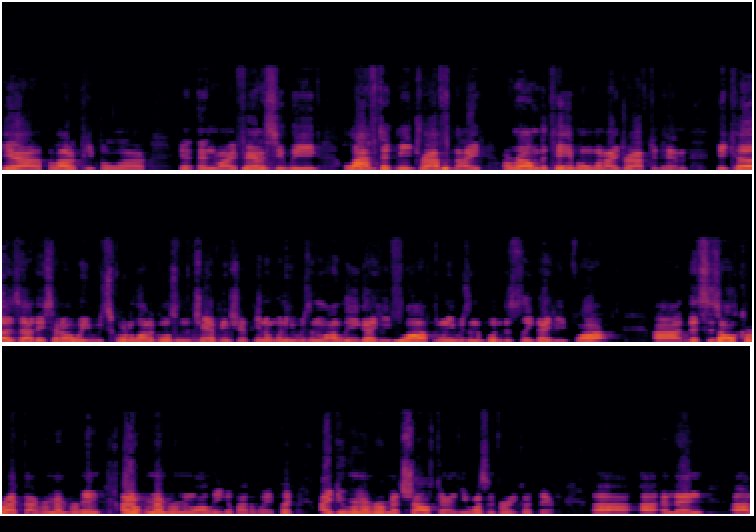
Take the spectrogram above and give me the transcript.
Yeah, a lot of people uh, in my fantasy league laughed at me draft night around the table when I drafted him because uh, they said, "Oh, he scored a lot of goals in the championship." You know, when he was in La Liga, he flopped. When he was in the Bundesliga, he flopped. Uh, this is all correct. I remember him. I don't remember him in La Liga, by the way, but I do remember him at Schalke, and he wasn't very good there. Uh, uh, and then, uh,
